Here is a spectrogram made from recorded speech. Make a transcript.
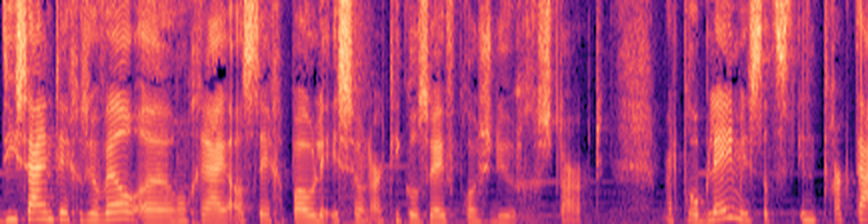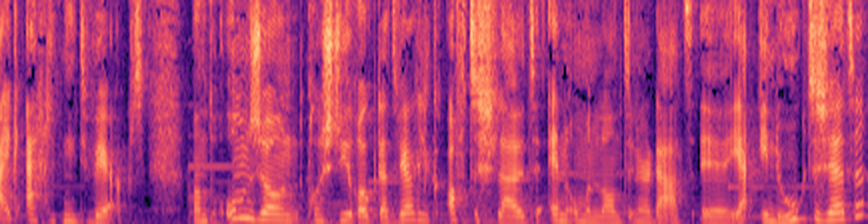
die zijn tegen zowel uh, Hongarije als tegen Polen is zo'n artikel 7 procedure gestart. Maar het probleem is dat het in de praktijk eigenlijk niet werkt. Want om zo'n procedure ook daadwerkelijk af te sluiten en om een land inderdaad uh, ja, in de hoek te zetten,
